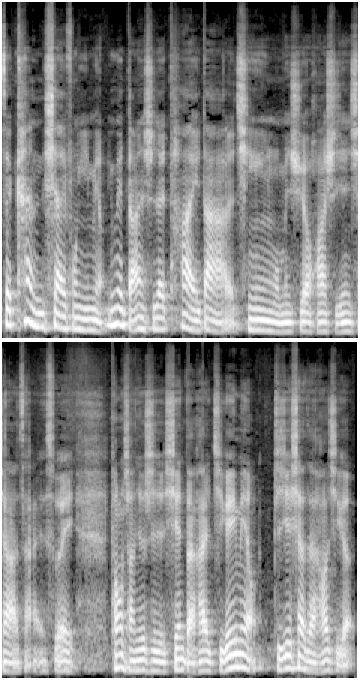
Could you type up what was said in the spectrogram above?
再看下一封 email，因为档案实在太大了，亲，我们需要花时间下载，所以通常就是先打开几个 email，直接下载好几个。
